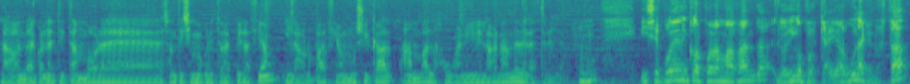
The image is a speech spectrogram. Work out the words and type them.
la banda de cornet y tambores de Santísimo Cristo de Expiración y la agrupación musical, ambas, la juvenil y la grande de la estrella. Y se pueden incorporar más bandas, lo digo porque hay alguna que no está,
